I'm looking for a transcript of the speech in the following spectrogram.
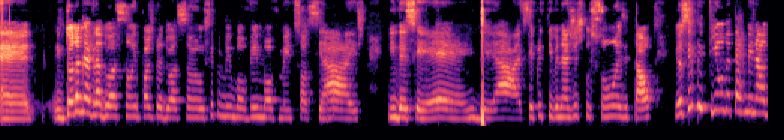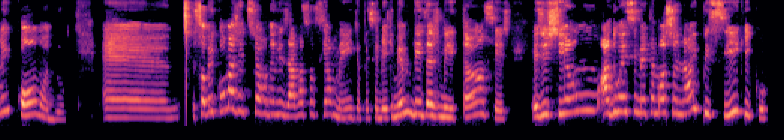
é, em toda a minha graduação e pós-graduação, eu sempre me envolvi em movimentos sociais, em DCE, em DA, sempre tive nas discussões e tal. Eu sempre tinha um determinado incômodo é, sobre como a gente se organizava socialmente. Eu percebia que, mesmo dentro das militâncias, existia um adoecimento emocional e psíquico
